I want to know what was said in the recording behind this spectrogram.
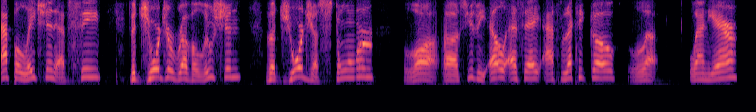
Appalachian FC, the Georgia Revolution, the Georgia Storm, Law, uh, excuse me, LSA Atletico Lanier,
